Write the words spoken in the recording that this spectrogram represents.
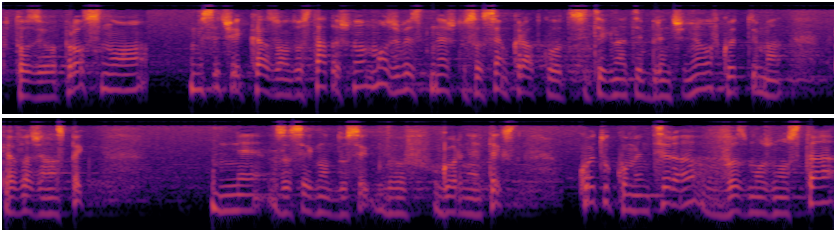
по този въпрос, но мисля, че е казано достатъчно. Може би нещо съвсем кратко от Свети Игнатий Бренчанинов, който има така важен аспект, не засегнат в горния текст, който коментира възможността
